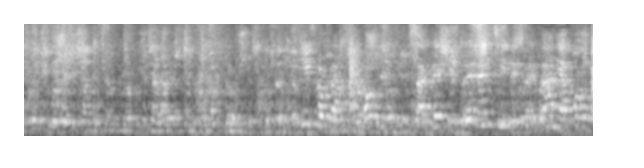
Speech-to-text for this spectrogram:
u ludzi po 60 roku życia należy ten program wdrożyć. I program zdrowotny w zakresie prewencji, wykrywania chorób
